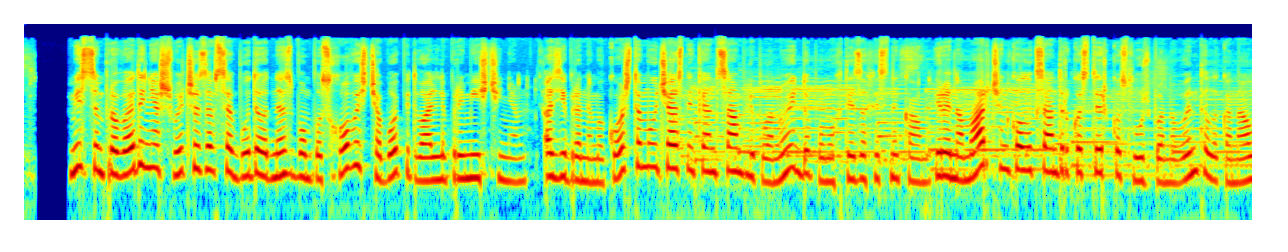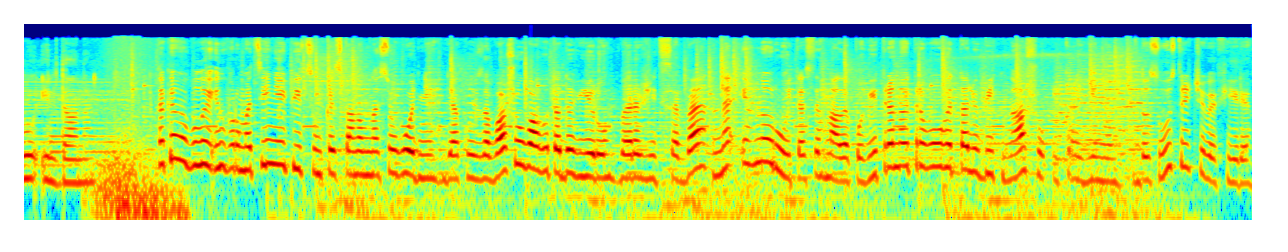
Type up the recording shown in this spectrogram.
Місцем проведення швидше за все буде одне з бомбосховищ або підвальне приміщення. А зібраними коштами учасники ансамблю планують допомогти захисникам. Ірина Марченко, Олександр Костирко, служба новин телеканалу Ільдана. Такими були інформаційні підсумки станом на сьогодні. Дякую за вашу увагу та довіру. Бережіть себе, не ігноруйте сигнали повітряної тривоги та любіть нашу Україну. До зустрічі в ефірі.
